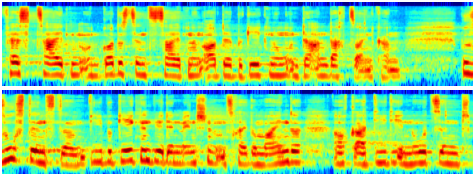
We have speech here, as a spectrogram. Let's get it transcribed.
Festzeiten und Gottesdienstzeiten ein Ort der Begegnung und der Andacht sein kann. Besuchsdienste, wie begegnen wir den Menschen in unserer Gemeinde, auch gerade die, die in Not sind,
